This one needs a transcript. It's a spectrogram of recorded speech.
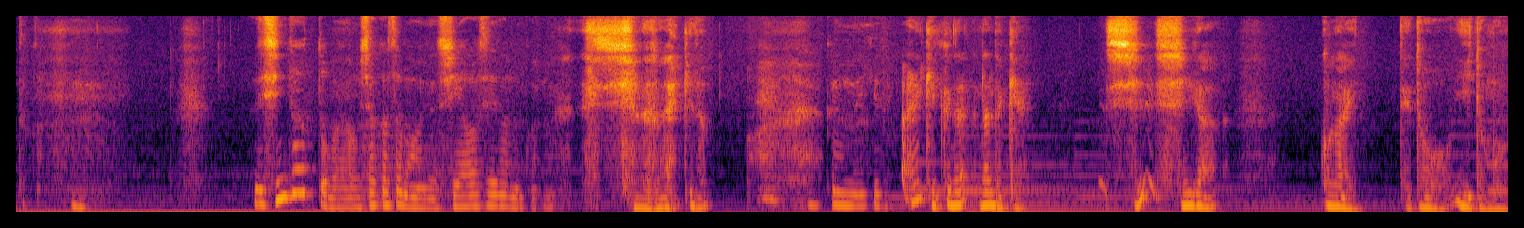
たかな。で死んだ後はお釈迦様は幸せなのかな？知らないけど。わかんないけど。あれ結局ななんだっけ？死死が来ないってどう？いいと思う？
